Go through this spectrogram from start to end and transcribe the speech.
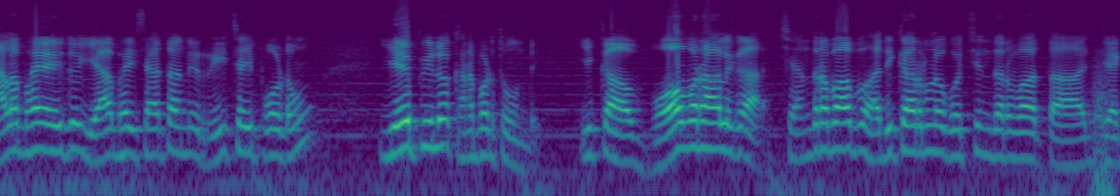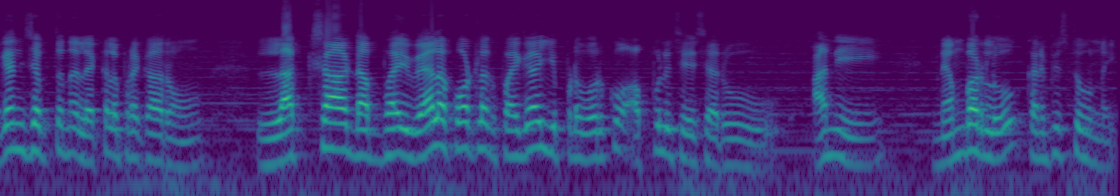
నలభై ఐదు యాభై శాతాన్ని రీచ్ అయిపోవడం ఏపీలో కనపడుతూ ఉంది. ఇక ఓవరాల్గా చంద్రబాబు అధికారంలోకి వచ్చిన తర్వాత జగన్ చెప్తున్న లెక్కల ప్రకారం లక్షా డెబ్భై వేల కోట్లకు పైగా ఇప్పటి వరకు అప్పులు చేశారు అని నెంబర్లు కనిపిస్తూ ఉన్నాయి.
